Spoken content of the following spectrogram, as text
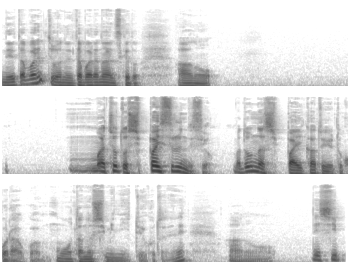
ネタバレっていうのはネタバレなんですけどあのまあちょっと失敗するんですよ。まあ、どんな失敗かというところはもうお楽しみにということでね。あので失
